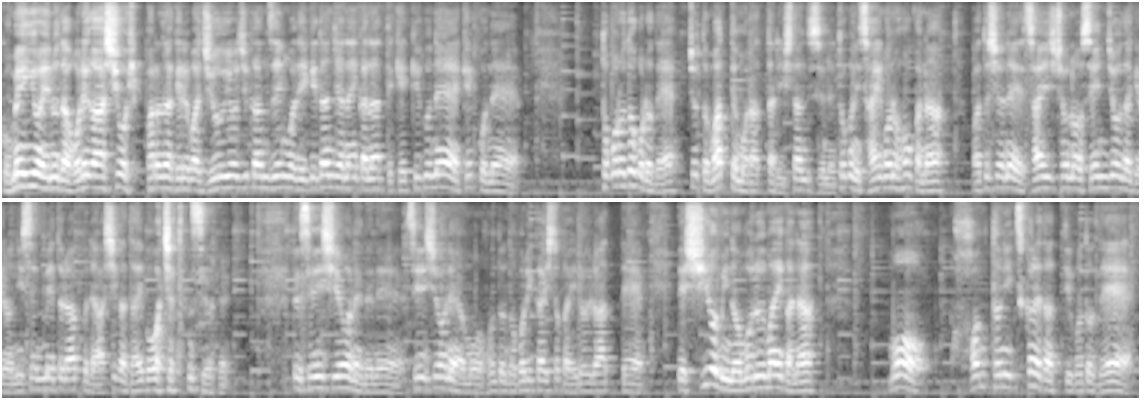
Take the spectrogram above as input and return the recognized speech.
ごめんよ N だ俺が足を引っ張らなければ14時間前後で行けたんじゃないかなって結局ね結構ねところどころでちょっと待ってもらったりしたんですよね。特に最後の方かな。私はね最初の戦場だけの 2000m アップで足がだいぶ終わっちゃったんですよね。で先週尾根でね先週尾根はもう本当登り返しとかいろいろあってで塩見登る前かな。もう本当に疲れたっていうことで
